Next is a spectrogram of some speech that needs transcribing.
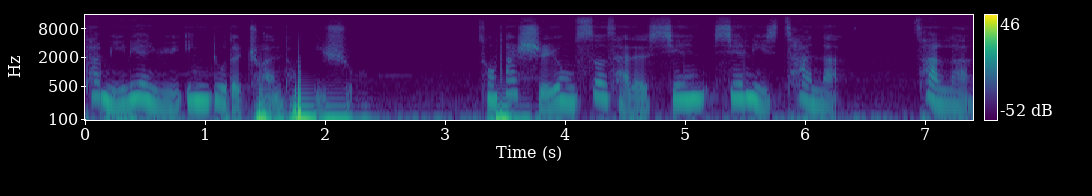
他迷恋于印度的传统艺术。从他使用色彩的鲜鲜丽、灿烂、灿烂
